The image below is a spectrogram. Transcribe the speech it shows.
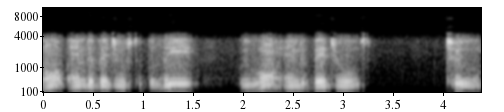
We want individuals to believe. We want individuals to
